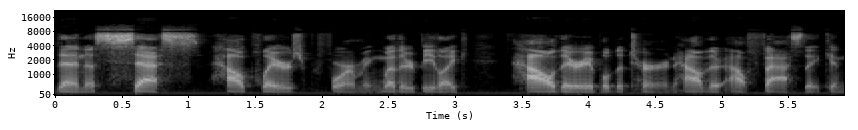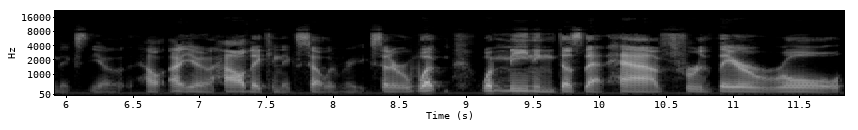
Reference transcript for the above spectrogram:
then assess how players are performing, whether it be like how they're able to turn, how they how fast they can, you know, how uh, you know how they can accelerate, et cetera. What what meaning does that have for their role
